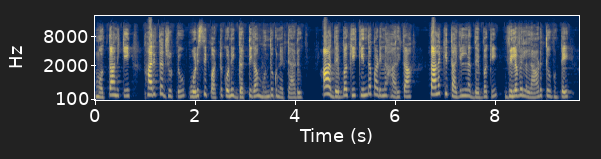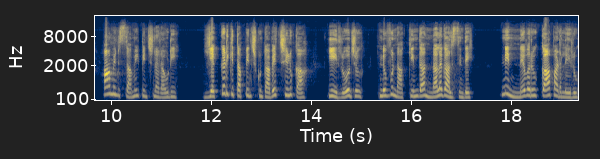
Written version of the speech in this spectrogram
మొత్తానికి హరిత జుట్టు ఒడిసి పట్టుకొని గట్టిగా ముందుకు నెట్టాడు. ఆ దెబ్బకి కింద పడిన హరిత తలకి తగిలిన దెబ్బకి విలవిలలాడుతూ ఉంటే ఆమెను సమీపించిన రౌడీ ఎక్కడికి తప్పించుకుంటావే చిలుక? ఈ రోజు నువ్వు నా కింద నలగాల్సిందే. నిన్నెవరూ కాపాడలేరు.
